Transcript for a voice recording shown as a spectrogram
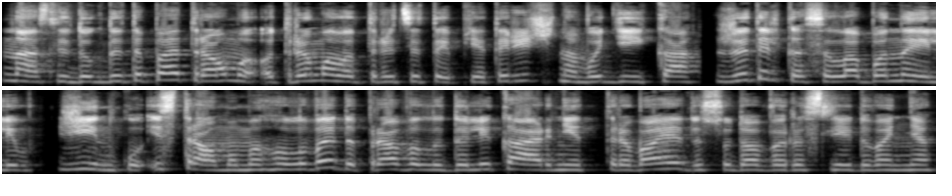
Внаслідок ДТП травми отримала 35-річна водійка, жителька села Банилів. Жінку із травмами голови доправили до лікарні. Триває досудове розслідування.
